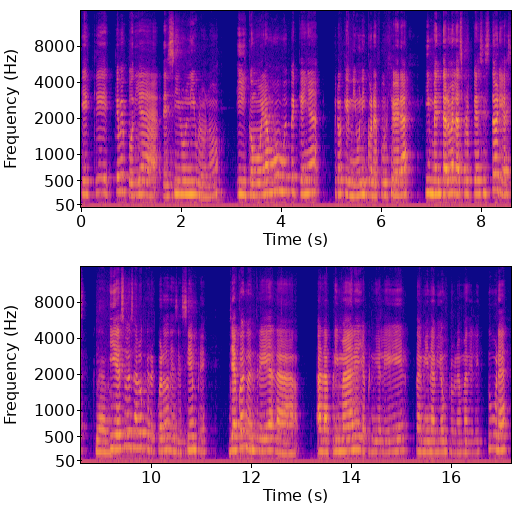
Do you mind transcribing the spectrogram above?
qué, qué, qué me podía decir un libro, ¿no? Y como era muy, muy pequeña, creo que mi único refugio era inventarme las propias historias. Y eso es algo que recuerdo desde siempre. Ya cuando entré a la, a la primaria y aprendí a leer, también había un programa de lectura.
